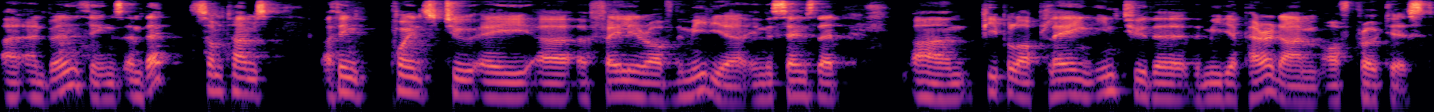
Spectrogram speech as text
uh, and burn things? And that sometimes I think points to a, uh, a failure of the media in the sense that um, people are playing into the, the media paradigm of protest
